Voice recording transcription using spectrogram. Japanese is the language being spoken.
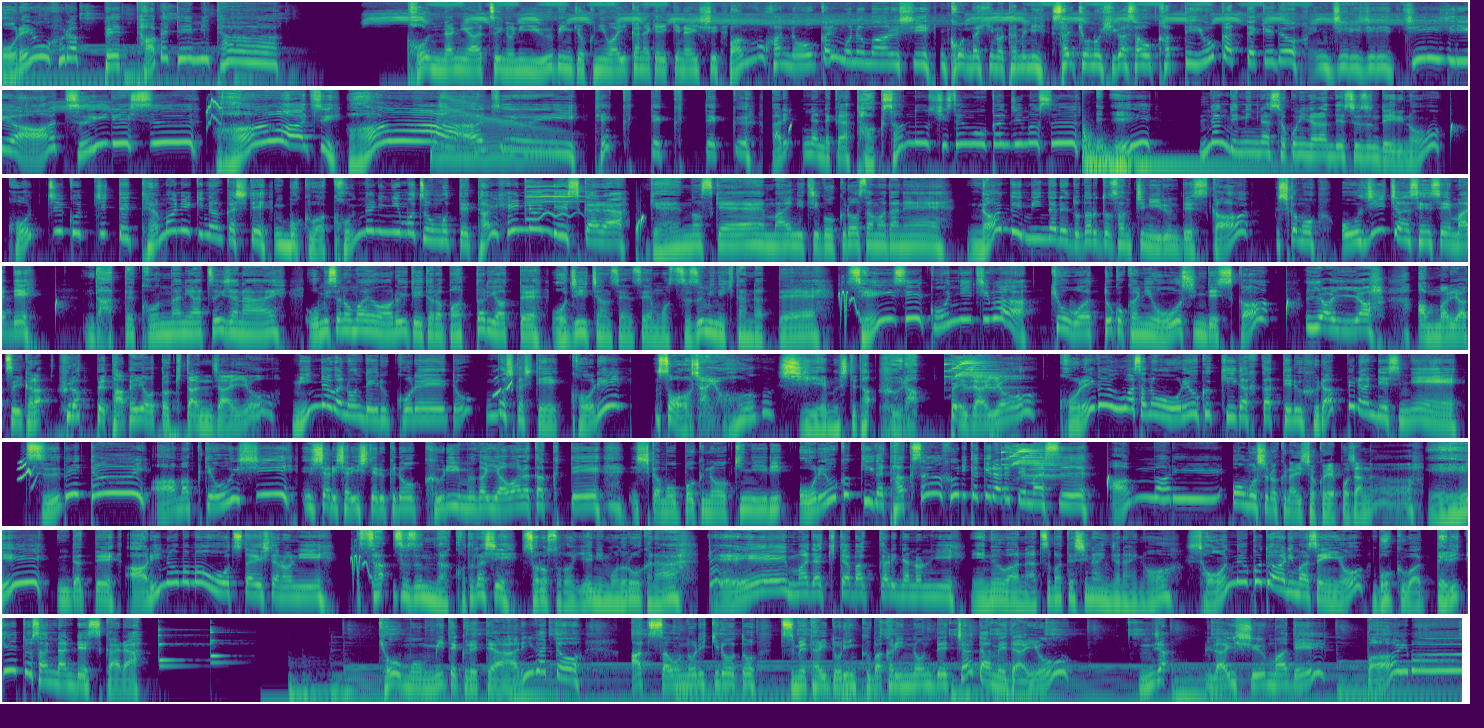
オレオフラッペ食べてみた。こんなに暑いのに郵便局には行かなきゃいけないし、晩ご飯のお買い物もあるし、こんな日のために最強の日傘を買ってよかったけど、じりじりじりじり暑いです。ああ、暑い。ああ、暑い。テクテクテク。あれなんだかたくさんの視線を感じます。え、えなんでみんなそこに並んで涼んでいるのこっちこっちって手招きなんかして、僕はこんなに荷物を持って大変なんですから。玄之介、毎日ご苦労様だね。なんでみんなでドナルドさん家にいるんですか？しかも、おじいちゃん先生まで。だってこんなに暑いじゃない。お店の前を歩いていたらばったり会って、おじいちゃん先生も涼みに来たんだって。先生、こんにちは。今日はどこかにお往診ですか？いやいや、あんまり暑いからフラッペ食べようと来たんじゃよ。みんなが飲んでいるこれと、もしかしてこれ？そうじゃよ。CM してたフラッペじゃよ。これが噂のオレオクッキーがかかってるフラッペなんですね。冷た甘くて美味しい。シャリシャリしてるけどクリームが柔らかくて。しかも僕のお気に入りオレオクッキーがたくさん振りかけられてます。あんまり面白くない食レポじゃな。ええだってありのままをお伝えしたのに。さ、涼んだことだし、そろそろ家に戻ろうかな。ええまだ来たばっかりなのに。犬は夏バテしないんじゃないの？そんなことありませんよ。僕はデリケートさんなんですから。今日も見てくれてありがとう。暑さを乗り切ろうと冷たいドリンクばかり飲んでちゃダメだよ。じゃ来週まで。バイバイ。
